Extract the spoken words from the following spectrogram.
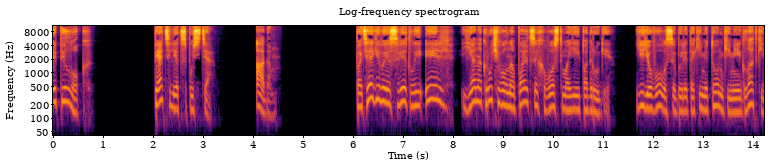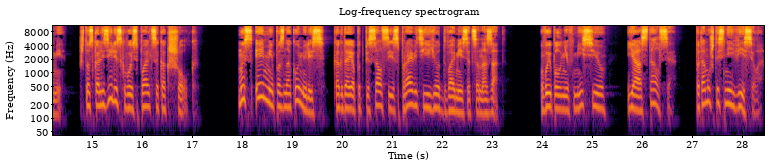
Эпилог. Пять лет спустя. Адам. Потягивая светлый эль, я накручивал на пальцы хвост моей подруги. Ее волосы были такими тонкими и гладкими, что скользили сквозь пальцы, как шелк. Мы с Эмми познакомились, когда я подписался исправить ее два месяца назад. Выполнив миссию, я остался, потому что с ней весело.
